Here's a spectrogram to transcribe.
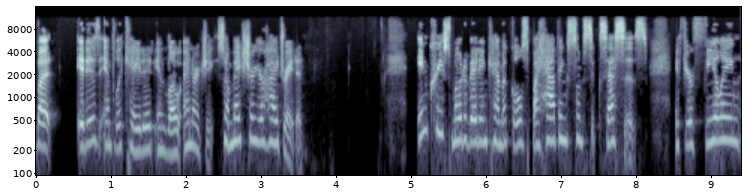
But it is implicated in low energy. So make sure you're hydrated. Increase motivating chemicals by having some successes. If you're feeling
